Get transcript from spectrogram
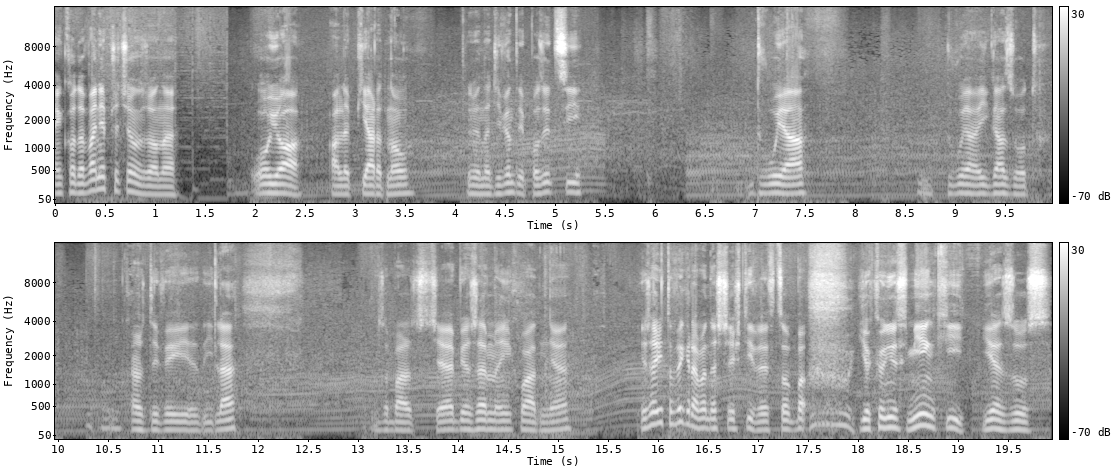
Enkodowanie przeciążone. Oja, ale piardnął. Na dziewiątej pozycji. Dwuja. Dwuja i gazu od... Każdy wie ile. Zobaczcie, bierzemy ich ładnie. Jeżeli to wygra, będę szczęśliwy, w co... Ba Jak on jest miękki! Jezus!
